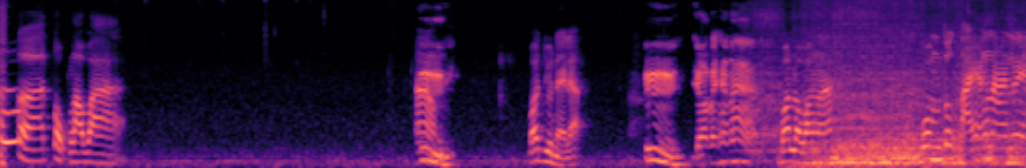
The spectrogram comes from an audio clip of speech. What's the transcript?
วตกลาวาอือ้าวมบอสอยู่ไหนแล้วอืมกลับไปข้างหน้า บอสระวังนะว่ามันต้องตายข้างหน้าแน่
